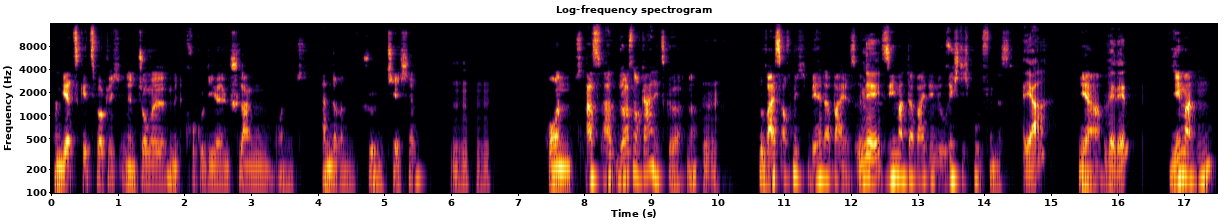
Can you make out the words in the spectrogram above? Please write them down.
Und jetzt geht's wirklich in den Dschungel mit Krokodilen, Schlangen und anderen schönen Tierchen. Mhm, mh. Und hast, hast, du hast noch gar nichts gehört, ne? Mhm. Du weißt auch nicht, wer dabei ist. Nee. Ist jemand dabei, den du richtig gut findest? Ja? Ja. Wer denn? Jemanden,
